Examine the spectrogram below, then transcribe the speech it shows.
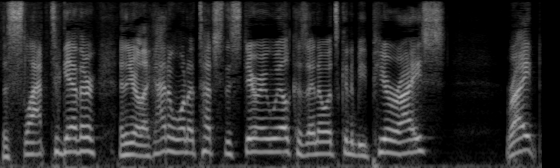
the slap together. And you're like, I don't want to touch the steering wheel because I know it's going to be pure ice, right?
